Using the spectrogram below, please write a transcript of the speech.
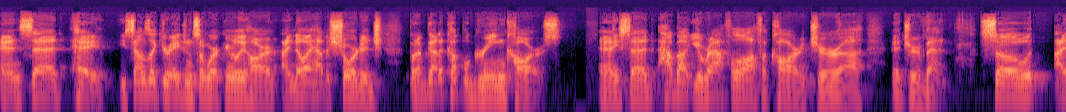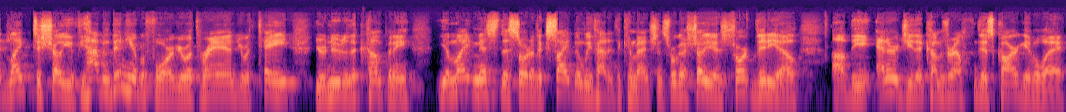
and said, Hey, he sounds like your agents are working really hard. I know I have a shortage, but I've got a couple green cars. And he said, How about you raffle off a car at your, uh, at your event? So I'd like to show you, if you haven't been here before, if you're with Rand, you're with Tate, you're new to the company, you might miss this sort of excitement we've had at the convention. So we're gonna show you a short video of the energy that comes around with this car giveaway.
